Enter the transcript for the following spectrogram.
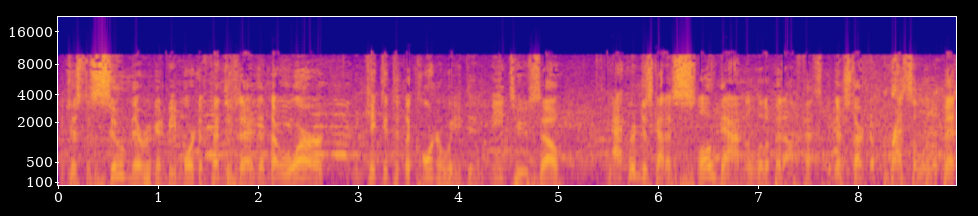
and just assumed there were going to be more defenders there than there were and kicked it to the corner when he didn't need to. So Akron just got to slow down a little bit offensively. They're starting to press a little bit,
